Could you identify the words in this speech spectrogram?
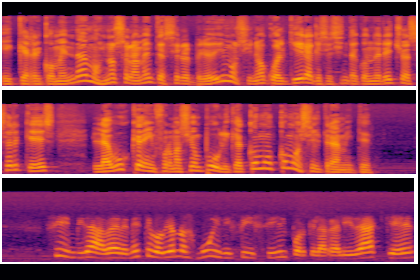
eh, que recomendamos no solamente hacer el periodismo, sino cualquiera que se sienta con derecho a hacer, que es la búsqueda de información pública. ¿Cómo, cómo es el trámite? Sí, mira, a ver, en este gobierno es muy difícil porque la realidad que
